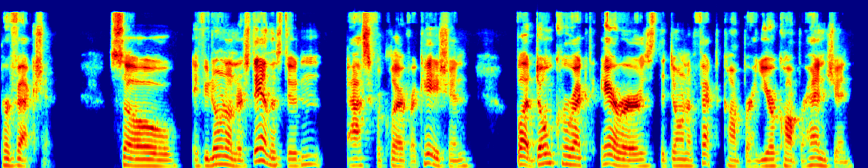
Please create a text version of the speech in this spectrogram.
perfection. So if you don't understand the student, ask for clarification, but don't correct errors that don't affect compre- your comprehension,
